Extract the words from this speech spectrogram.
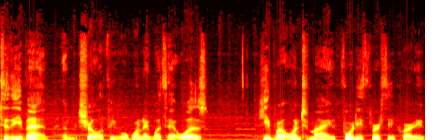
to the event. I'm sure a lot of people were wondering what that was. He had brought one to my 40th birthday party.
